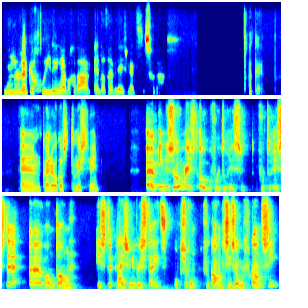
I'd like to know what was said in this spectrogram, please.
wonderlijke goede dingen hebt gedaan. En dat hebben deze mensen dus gedaan. Oké. En kan je er ook als toerist heen? Ehm, in de zomer is het open voor, toerisme, voor toeristen, eh, want dan is de Leidse Universiteit op soort van vakantie, zomervakantie.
